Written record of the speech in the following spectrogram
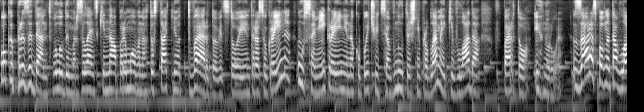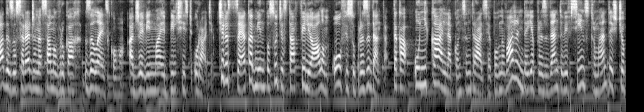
Поки президент Володимир Зеленський на перемовинах достатньо твердо відстоює інтереси України, у самій країні накопичуються внутрішні проблеми, які влада вперто ігнорує. Зараз повнота влади зосереджена саме в руках Зеленського, адже він має більшість у раді. Через це Кабмін по суті став філіалом офісу президента. Така унікальна концентрація повноважень дає президентові всі інструменти, щоб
